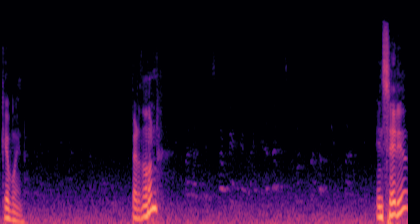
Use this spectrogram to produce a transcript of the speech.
Qué bueno. ¿Perdón? ¿En serio?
